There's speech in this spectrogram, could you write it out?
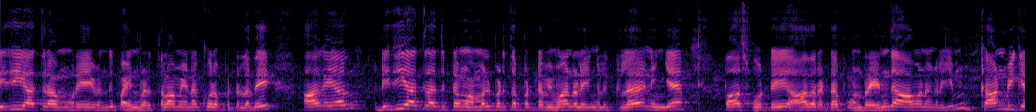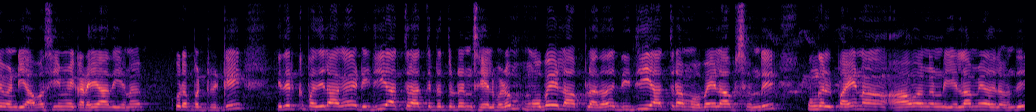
டிஜி யாத்ரா முறையை வந்து பயன்படுத்தலாம் என கூறப்பட்டுள்ளது. ஆகையால் டிஜி யாத்ரா திட்டம் அமல்படுத்தப்பட்ட விமான நிலையங்களுக்குள்ள நீங்கள் பாஸ்போர்ட்டு ஆதார் அட்டை போன்ற எந்த ஆவணங்களையும் காண்பிக்க வேண்டிய அவசியமே கிடையாது என கூறப்பட்டிருக்கு. இதற்கு பதிலாக டிஜி யாத்ரா திட்டத்துடன் செயல்படும் மொபைல் ஆப்பில் அதாவது டிஜி யாத்ரா மொபைல் ஆப்ஸ் வந்து உங்கள் பயண ஆவணங்கள் எல்லாமே அதில் வந்து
